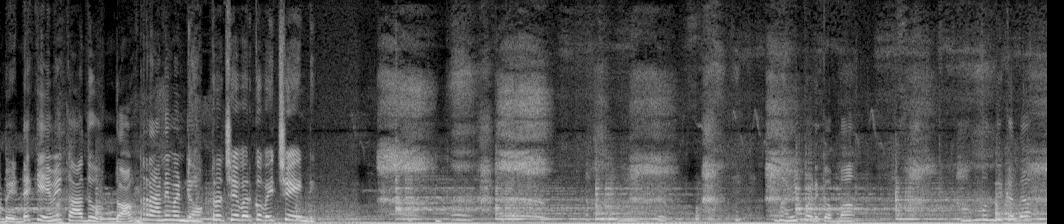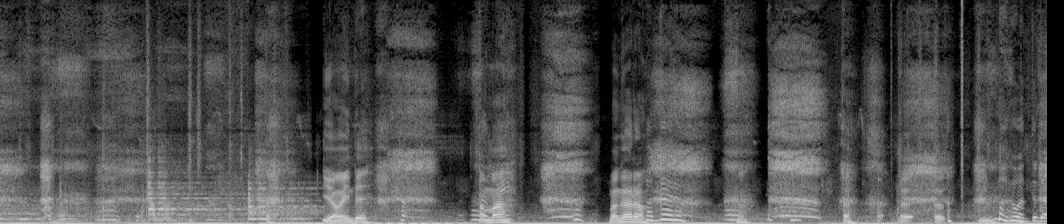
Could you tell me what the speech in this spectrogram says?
బిడ్డకి ఏమీ కాదు. డాక్టర్ రానివ్వండి. డాక్టర్ వచ్చే వరకు వెయిట్ చేయండి. భయపడకమ్మా. అమ్ముంది కదా. ఏమైంది? అమ్మా. బంగారం. భగవంతుడా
